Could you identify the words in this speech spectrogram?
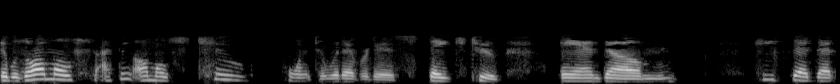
it was almost I think almost two points or whatever it is, stage two. And um he said that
